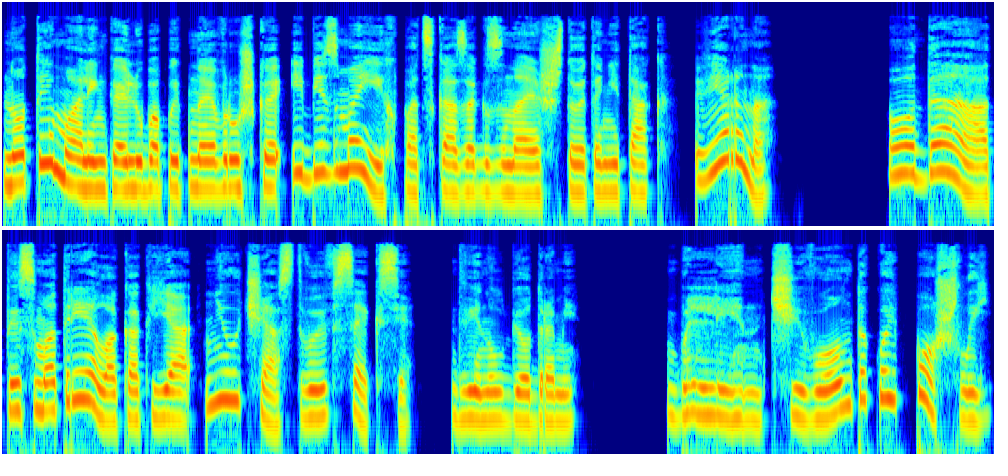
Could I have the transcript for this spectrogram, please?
Но ты, маленькая любопытная врушка, и без моих подсказок знаешь, что это не так, верно?» «О да, ты смотрела, как я не участвую в сексе», — двинул бедрами. «Блин, чего он такой пошлый?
